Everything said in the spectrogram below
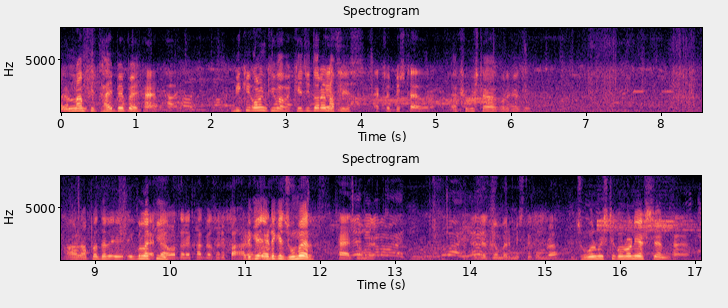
এর নাম কি থাই পেঁপে? হ্যাঁ থাই। বিক্রি করেন কীভাবে? কেজি ধরে না পিস একশো বিশ টাকা করে। একশো বিশ টাকা করে কেজি। আর আপনাদের এ- এগুলা কি? আমাদের খাগড়াছড়ি পাহাড় এটা কি এটা কি ঝুমের? হ্যাঁ জমের এই যে জমের মিষ্টি কুমড়া। ঝুমের মিষ্টি কুমড়ো নিয়ে আসছেন? হ্যাঁ।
